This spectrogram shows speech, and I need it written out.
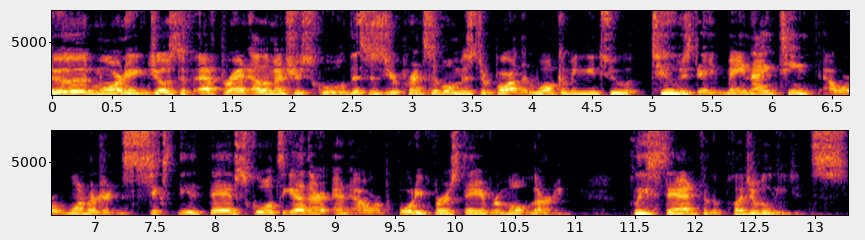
Good morning, Joseph F. Brandt Elementary School. This is your principal, Mr. Bartlett, welcoming you to Tuesday, May 19th, our 160th day of school together and our 41st day of remote learning. Please stand for the Pledge of Allegiance.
